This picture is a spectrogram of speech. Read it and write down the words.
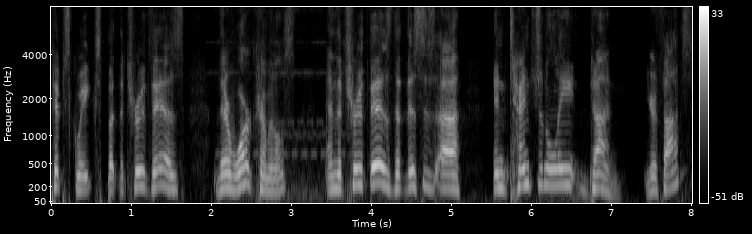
pipsqueaks. But the truth is, they're war criminals. And the truth is that this is, uh, intentionally done. Your thoughts?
